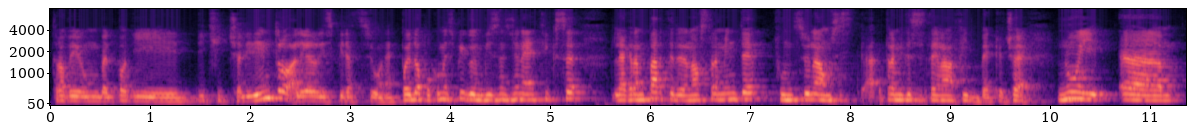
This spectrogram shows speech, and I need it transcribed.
trovi un bel po' di, di ciccia lì dentro a livello di ispirazione. Poi dopo, come spiego in Business Genetics, la gran parte della nostra mente funziona un, tramite sistema feedback, cioè noi... Eh,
